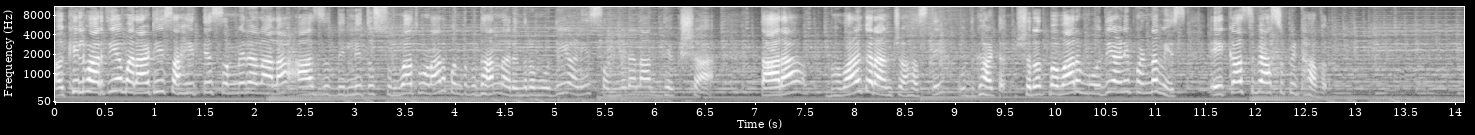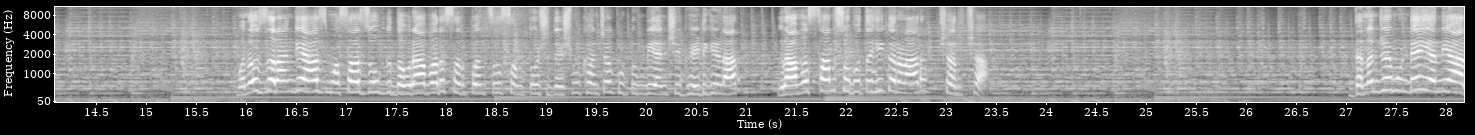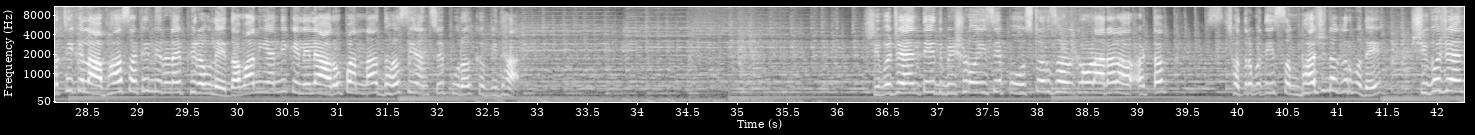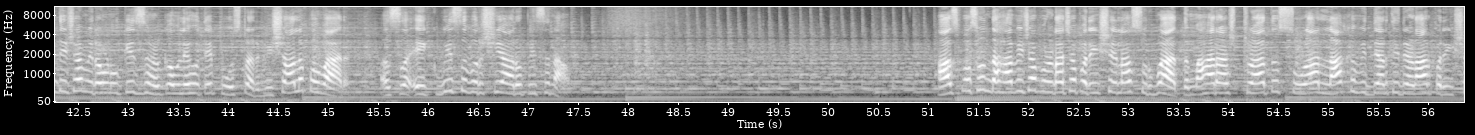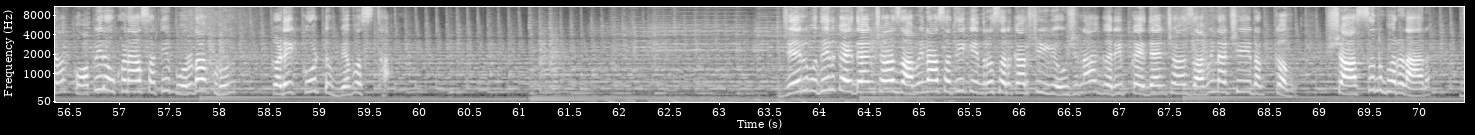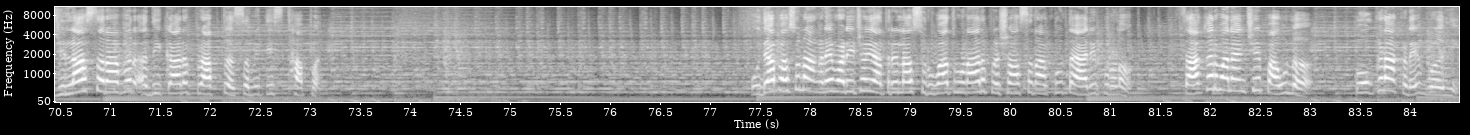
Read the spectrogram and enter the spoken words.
अखिल भारतीय मराठी साहित्य संमेलनाला आज दिल्लीत सुरुवात होणार. पंतप्रधान नरेंद्र मोदी आणि संमेलनाध्यक्षा तारा भवाळकरांच्या हस्ते उद्घाटन. शरद पवार मोदी आणि फडणवीस एकाच व्यासपीठावर. मनोज जरांगे आज मसाजोग दौऱ्यावर. सरपंच संतोष देशमुखांच्या कुटुंबियांची भेट घेणार. ग्रामस्थांसोबतही करणार चर्चा. धनंजय मुंडे यांनी आर्थिक लाभासाठी निर्णय फिरवले. दवान यांनी केलेल्या आरोपांना धस यांचे पूरक विधान. शिवजयंतीत बिष्णोईचे पोस्टर झळकवणाऱ्या अटक छत्रपती संभाजीनगरमध्ये शिवजयंतीच्या मिरवणुकीत झळकवले होते पोस्टर. विशाल पवार असं एकवीस वर्षीय आरोपीचं नाव. आजपासून दहावीच्या बोर्डाच्या परीक्षेला सुरुवात. महाराष्ट्रात सोळा लाख विद्यार्थी देणार परीक्षा. कॉपी रोखण्यासाठी बोर्डाकडून कडेकोट व्यवस्था. जेलमधील कैद्यांच्या जामिनासाठी केंद्र सरकारची योजना. गरीब कैद्यांच्या जामिनाची रक्कम. शासन भरणार. जिल्हा स्तरावर अधिकार प्राप्त समिती स्थापन. उद्यापासून आंगणेवाडीच्या यात्रेला सुरुवात होणार. प्रशासनाकडून तयारी पूर्ण. साखरमान्यांची पावलं कोकणाकडे वळली.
